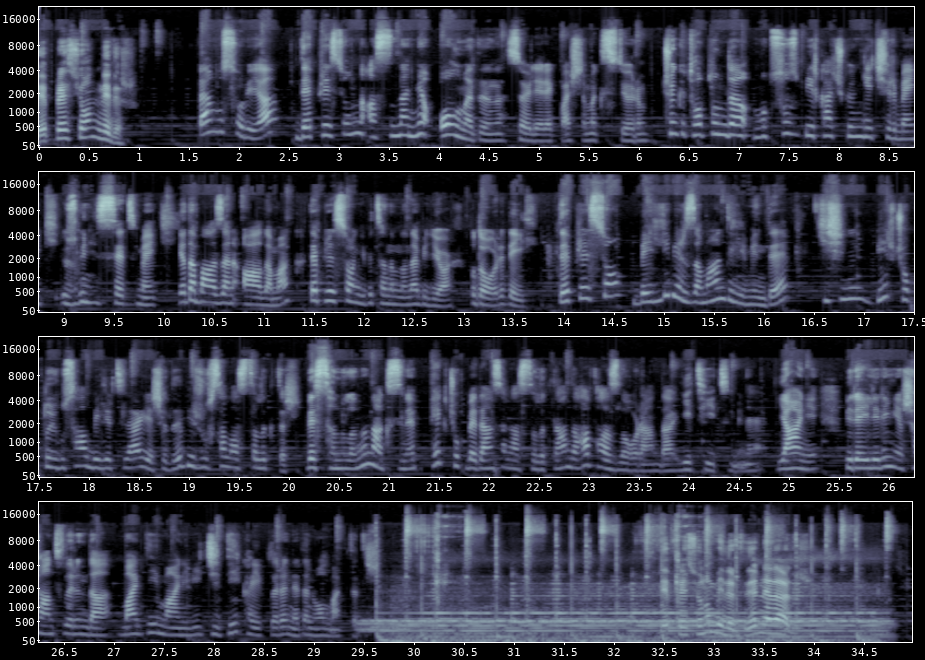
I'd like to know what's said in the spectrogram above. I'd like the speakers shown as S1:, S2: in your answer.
S1: Depresyon nedir?
S2: Ben bu soruya depresyonun aslında ne olmadığını söyleyerek başlamak istiyorum. Çünkü toplumda mutsuz birkaç gün geçirmek, üzgün hissetmek ya da bazen ağlamak depresyon gibi tanımlanabiliyor. Bu doğru değil. Depresyon belli bir zaman diliminde kişinin birçok duygusal belirtiler yaşadığı bir ruhsal hastalıktır ve sanılanın aksine pek çok bedensel hastalıktan daha fazla oranda yeti eğitimine yani bireylerin yaşantılarında maddi manevi ciddi kayıplara neden olmaktadır.
S1: Depresyonun belirtileri nelerdir?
